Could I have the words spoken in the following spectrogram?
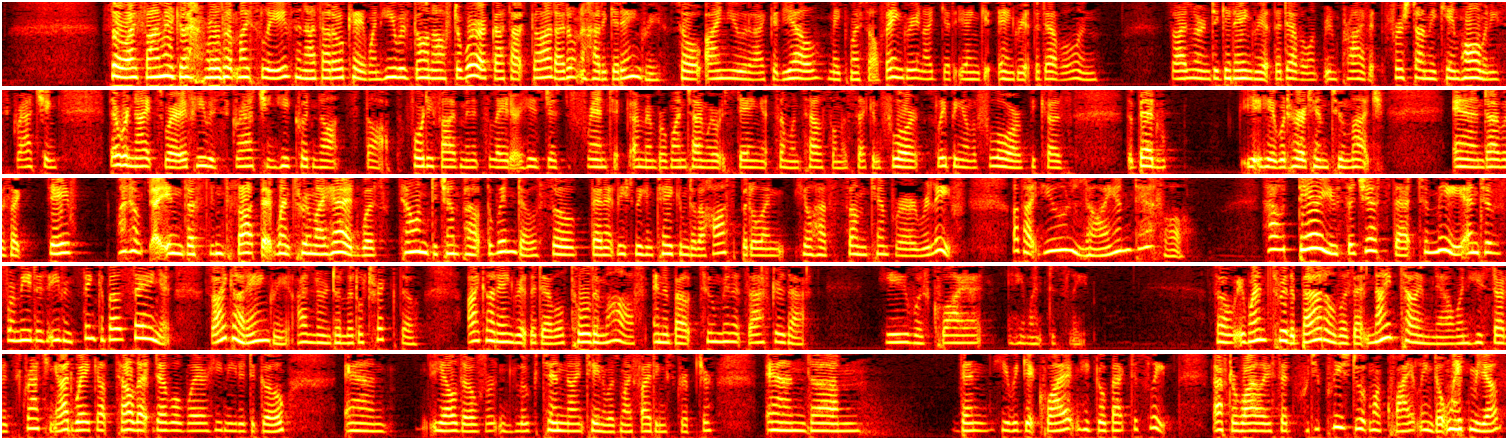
So I finally got, rolled up my sleeves and I thought, okay, when he was gone off to work, I thought, God, I don't know how to get angry. So I knew that I could yell, make myself angry, and I'd get ang- angry at the devil. And so I learned to get angry at the devil in, private. The first time he came home and he's scratching, there were nights where if he was scratching, he could not stop. 45 minutes later, he's just frantic. I remember one time we were staying at someone's house on the second floor, sleeping on the floor because the bed, it would hurt him too much. And I was like, Dave, why don't, in the, in the thought that went through my head was, tell him to jump out the window so then at least we can take him to the hospital and he'll have some temporary relief. I thought, you lying devil. How dare you suggest that to me and to, for me to even think about saying it? So I got angry. I learned a little trick though. I got angry at the devil, told him off, and about two minutes after that, he was quiet and he went to sleep. So it went through the battle was at night time now when he started scratching. I'd wake up, tell that devil where he needed to go, and yelled over. And Luke 10:19 was my fighting scripture, and um, then he would get quiet and he'd go back to sleep. After a while, he said, "Would you please do it more quietly and don't wake me up?"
